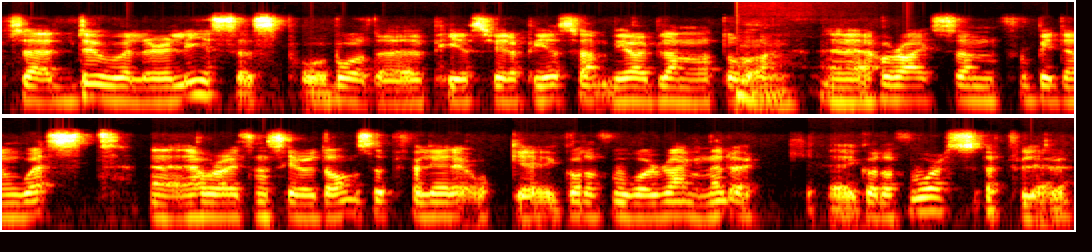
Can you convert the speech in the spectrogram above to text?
sådär dual releases på både PS4 och PS5. Vi har bland annat då mm. eh, Horizon Forbidden West, eh, Horizon Zero Dawns uppföljare och eh, God of War Ragnarök, eh, God of Wars uppföljare.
